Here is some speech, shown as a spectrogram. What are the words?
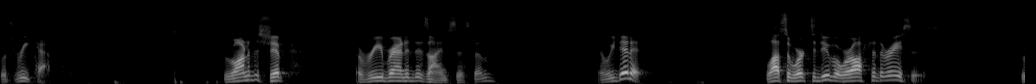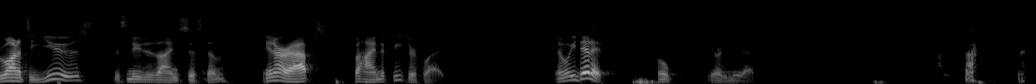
Let's recap. We wanted to ship a rebranded design system, and we did it. Lots of work to do, but we're off to the races. We wanted to use this new design system in our apps behind a feature flag. And we did it. Oh, you already knew that.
